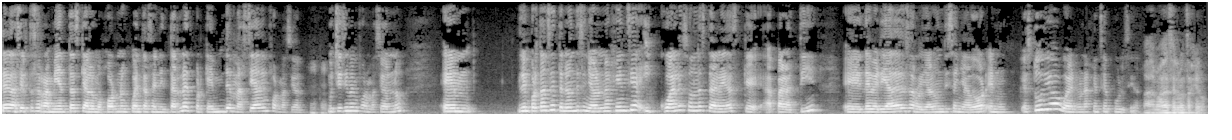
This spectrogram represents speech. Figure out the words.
te da ciertas herramientas que a lo mejor no encuentras en internet, porque hay demasiada información, muchísima información, ¿no? Em, la importancia de tener un diseñador en una agencia y cuáles son las tareas que ah, para ti eh, debería de desarrollar un diseñador en un estudio o en una agencia de publicidad. Además de ser mensajero.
